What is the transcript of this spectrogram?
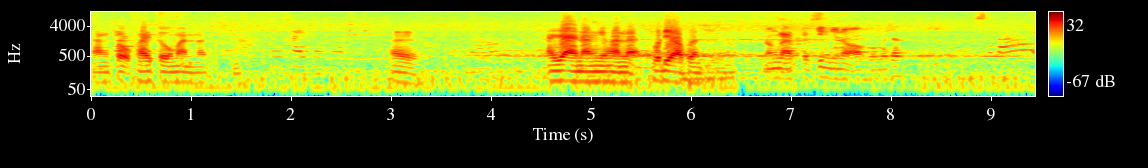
ทางโตะไฟโตมันนะเอใคนเออให้ยายนั่งอยู่หันแหละผู้เดียวเพิ่นน้องรัดก็กินอยู่เนาะผมไม่ใช่สบาย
